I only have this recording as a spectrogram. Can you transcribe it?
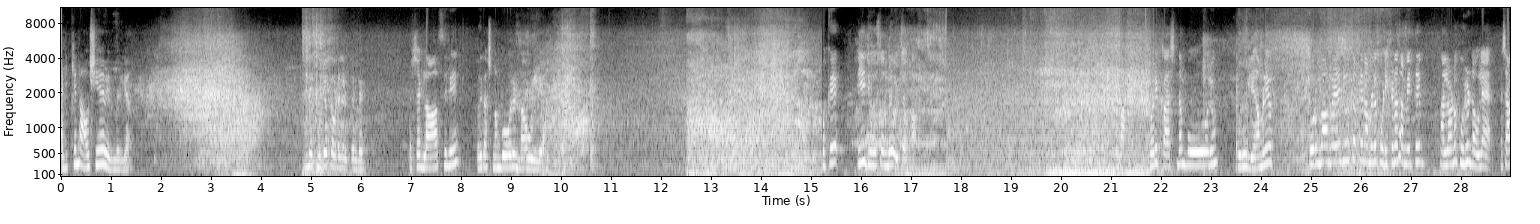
അരിക്കേണ്ട ആവശ്യമേ വരുന്നില്ല. എന്റെ കുരുവൊക്കെ അവിടെ കിടക്കുന്നുണ്ട്. പക്ഷേ ഗ്ലാസ്സിൽ ഒരു കഷ്ണം പോലും ഉണ്ടാവില്ല. നമുക്ക് ഈ ജ്യൂസ് ഒന്ന് ഒഴിച്ചു നോക്കാം. ഒരു കഷ്ണം പോലും കുരുല്ല നമ്മൾ കുറുമ്പാമ്പഴം ജ്യൂസൊക്കെ നമ്മൾ കുടിക്കുന്ന സമയത്ത് നല്ലോണം കുരു ഉണ്ടാവും അല്ലേ പക്ഷെ ആ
